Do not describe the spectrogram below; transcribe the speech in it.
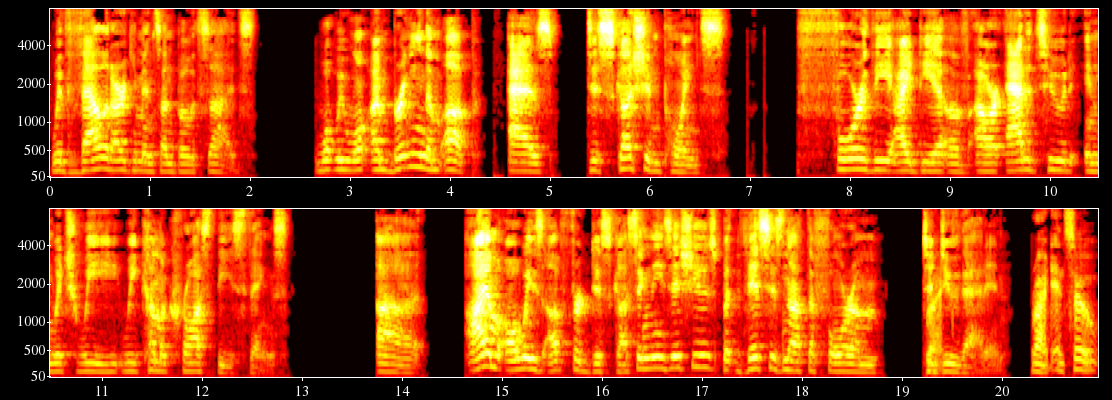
with valid arguments on both sides. What we want, I'm bringing them up as discussion points for the idea of our attitude in which we we come across these things. Uh, I am always up for discussing these issues, but this is not the forum to Right. do that in. Right. And so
